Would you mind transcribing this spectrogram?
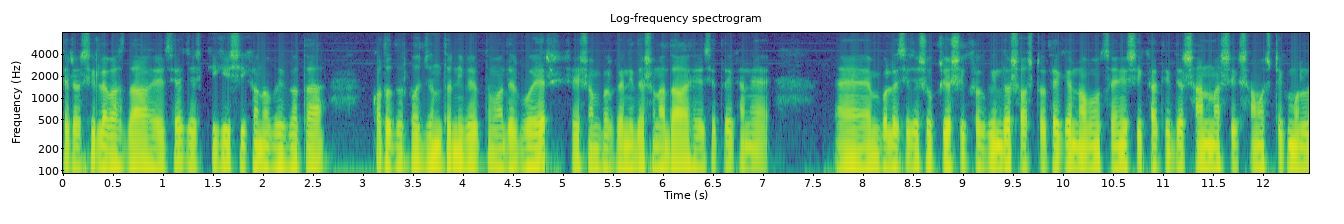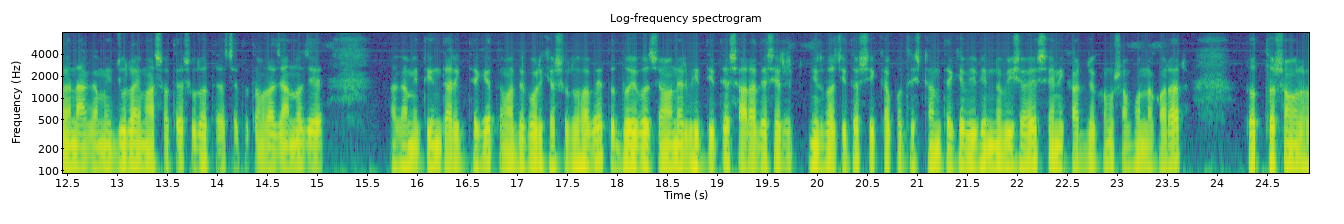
সেটা সিলেবাস দেওয়া হয়েছে যে কী কী শিখন অভিজ্ঞতা কতদূর পর্যন্ত নিবে তোমাদের বইয়ের, সে সম্পর্কে নির্দেশনা দেওয়া হয়েছে। তো এখানে বলেছে যে সুপ্রিয় শিক্ষকবৃন্দ, ষষ্ঠ থেকে নবম শ্রেণির শিক্ষার্থীদের ষান্মাসিক সামষ্টিক মূল্যায়ন আগামী জুলাই মাস হতে শুরু হতে যাচ্ছে। তো তোমরা জানো যে আগামী তিন তারিখ থেকে তোমাদের পরীক্ষা শুরু হবে। তো দৈব চয়নের ভিত্তিতে সারা দেশের নির্বাচিত শিক্ষা প্রতিষ্ঠান থেকে বিভিন্ন বিষয়ে শ্রেণি কার্যক্রম সম্পন্ন করার তথ্য সংগ্রহ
